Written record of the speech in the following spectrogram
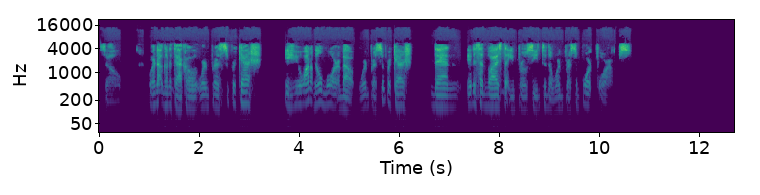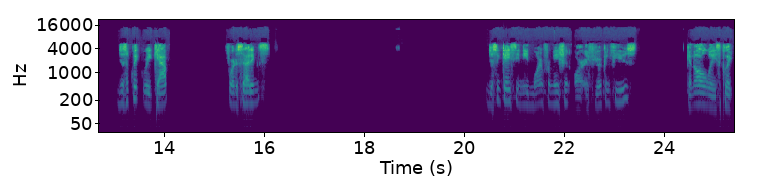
So we're not going to tackle WordPress Supercache. If you want to know more about WordPress Supercache, then it is advised that you proceed to the WordPress support forums. Just a quick recap for the settings. Just in case you need more information or if you're confused, you can always click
